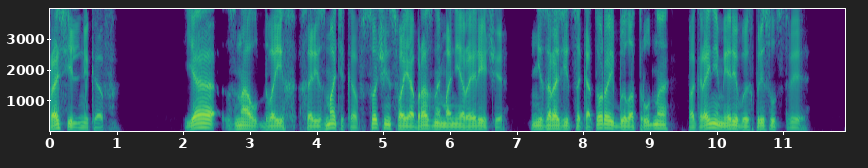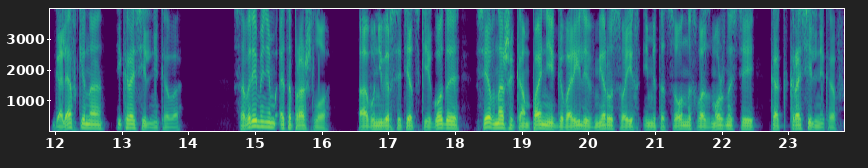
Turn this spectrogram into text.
Красильников. Я знал двоих харизматиков с очень своеобразной манерой речи, не заразиться которой было трудно, по крайней мере, в их присутствии. Голявкина и Красильникова. Со временем это прошло, а в университетские годы все в нашей компании говорили в меру своих имитационных возможностей, как Красильников.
